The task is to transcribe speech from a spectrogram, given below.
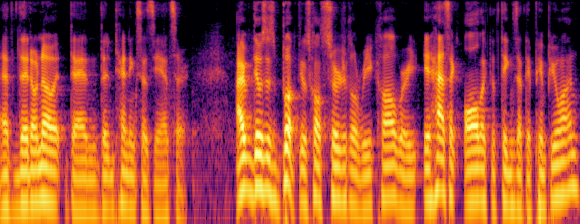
And if they don't know it, then the attending says the answer. I, there was this book. It was called Surgical Recall, where it has like all like the things that they pimp you on.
